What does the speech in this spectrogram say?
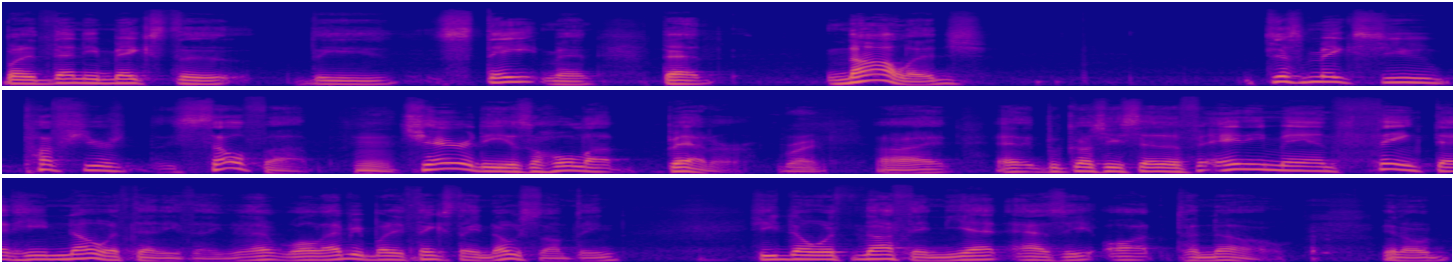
But then he makes the the statement that knowledge just makes you puff yourself up. Hmm. Charity is a whole lot better. right. All right. And because he said, if any man think that he knoweth anything, eh, well, everybody thinks they know something. He knoweth nothing yet as he ought to know. You know,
